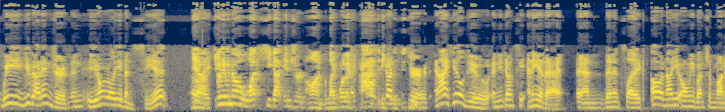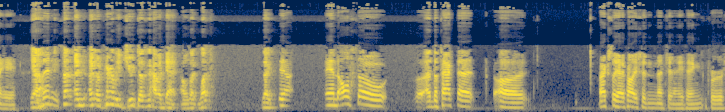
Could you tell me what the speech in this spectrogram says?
we you got injured, and you don't really even see it. Yeah, Like, you don't even know what he got injured on, but like, or the Like, oh, capacity you got he was injured, and I healed you, and you don't see any of that, and then it's like, oh, now you owe me a bunch of money. Yeah, and then It's not- and, and apparently Jude doesn't have a debt. I was like, what? Like, yeah, and also uh, the fact that uh, actually I probably shouldn't mention anything for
